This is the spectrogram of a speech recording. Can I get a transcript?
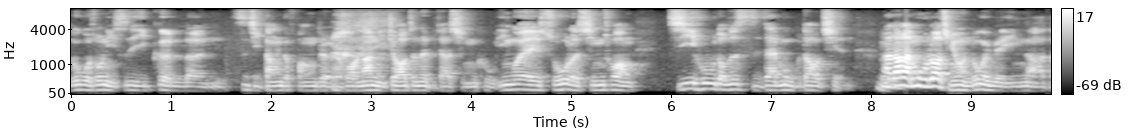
如果说你是一个人自己当一个 founder 的话，那你就要真的比较辛苦，因为所有的新创几乎都是死在募不到钱。那当然募不到钱有很多个原因啦，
